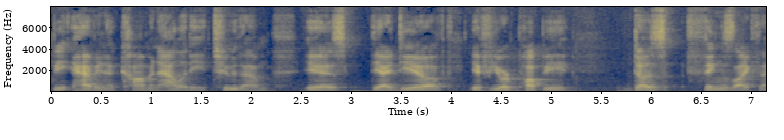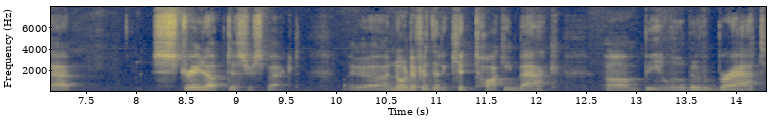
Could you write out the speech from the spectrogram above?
be, having a commonality to them is the idea of if your puppy does things like that, straight up disrespect. Uh, no different than a kid talking back, um, being a little bit of a brat,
